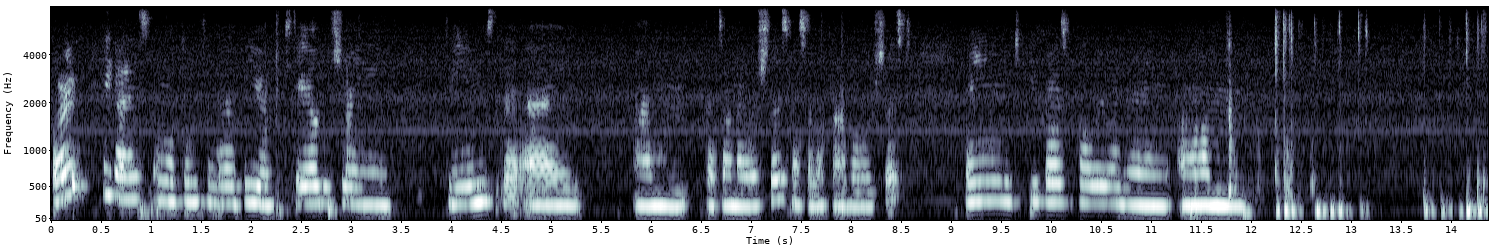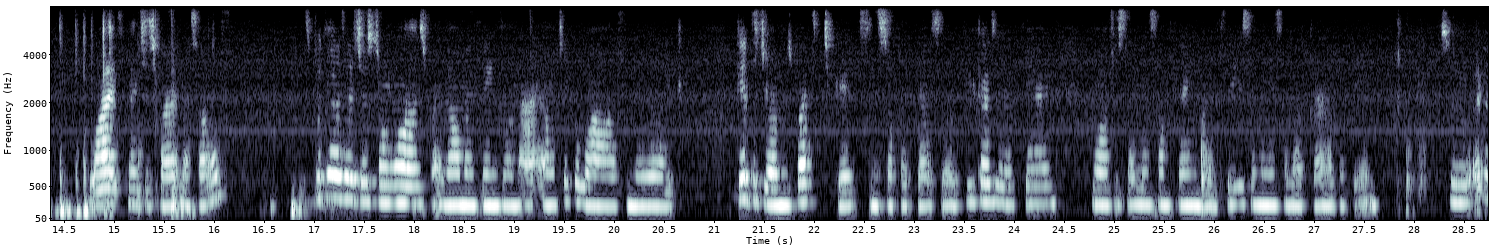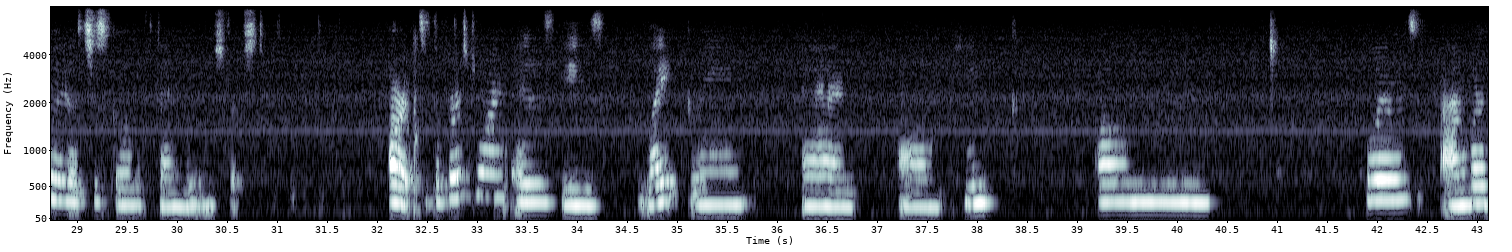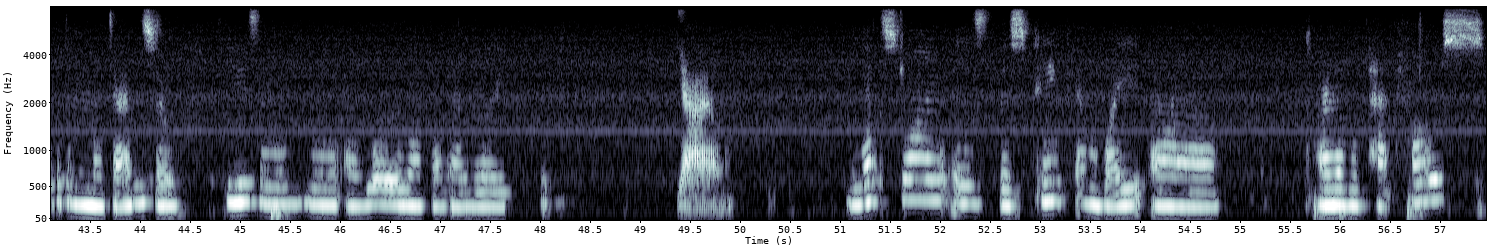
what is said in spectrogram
Alright, hey guys, and welcome to another video. Today I'll be showing you games that I, um, that's on my wish list, my summer carnival wish list. And you guys are probably wondering, um, why I can't just buy it myself. It's because I just don't want to spend all my things on that, it'll take a while for me to, like, get the buy the tickets, and stuff like that. So if you guys are a fan, you want to send me something, then please send me some carnival game. So anyway, let's just go with the 10 games first. Alright, so the first one is these light green and um, pink um, balloons. I'm going to put them in my 10, so these are, I really want them, I really, yeah, I. Next one is this pink and white uh, carnival pet house.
